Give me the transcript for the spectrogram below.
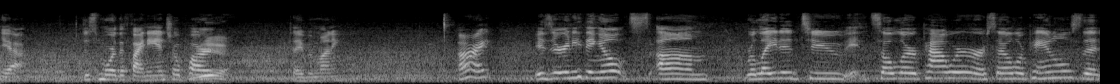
Yeah. Just more the financial part, Yeah. saving money. All right. Is there anything else um, related to solar power or solar panels that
